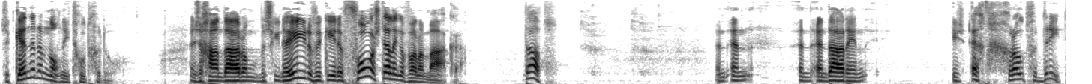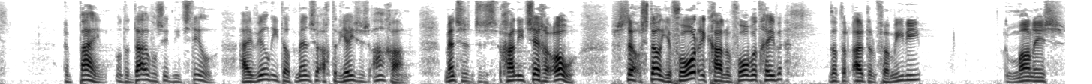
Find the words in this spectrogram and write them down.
Ze kenden hem nog niet goed genoeg. En ze gaan daarom misschien hele verkeerde voorstellingen van hem maken. Dat. En, en, en, en daarin is echt groot verdriet. En pijn, want de duivel zit niet stil. Hij wil niet dat mensen achter Jezus aangaan. Mensen gaan niet zeggen, oh, stel, stel je voor, ik ga een voorbeeld geven, dat er uit een familie een man is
